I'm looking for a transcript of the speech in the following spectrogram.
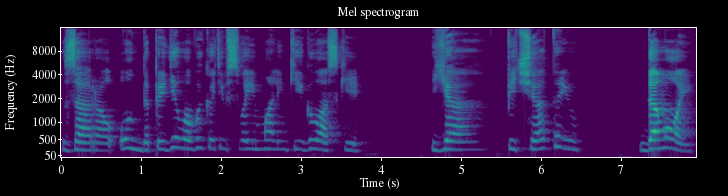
Заорал он, до предела выкатив свои маленькие глазки. «Я печатаю?» «Домой!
